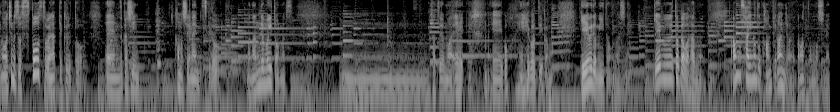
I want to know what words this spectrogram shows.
もちろんスポーツとかになってくると、えー、難しいかもしれないんですけど、まあ、何でもいいと思います。うーん例えば、ま、え 英語？英語っていうか、まあ、ゲームでもいいと思いますしね。ゲームとかは多分あんま才能と関係ないんじゃないかなと思うしね。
